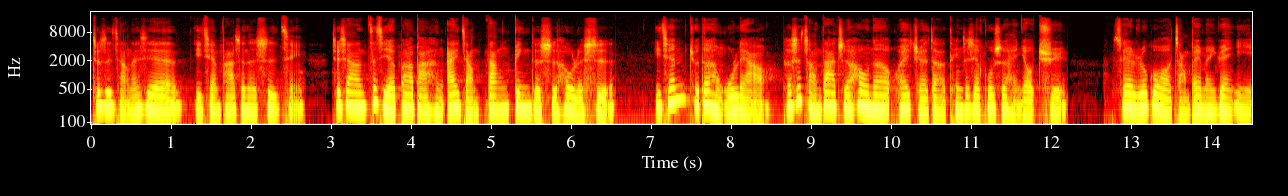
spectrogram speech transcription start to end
就是讲那些以前发生的事情，就像自己的爸爸很爱讲当兵的时候的事。以前觉得很无聊，可是长大之后呢，我会觉得听这些故事很有趣。所以如果长辈们愿意，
